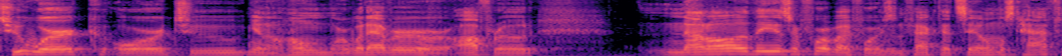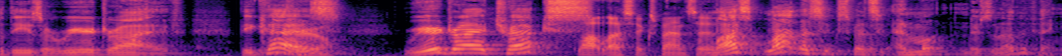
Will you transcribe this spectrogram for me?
to work or to you know home or whatever or off road. Not all of these are four x fours. In fact, I'd say almost half of these are rear drive because True. rear drive trucks a lot less expensive. Lots, lot less expensive, and mo- there's another thing,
